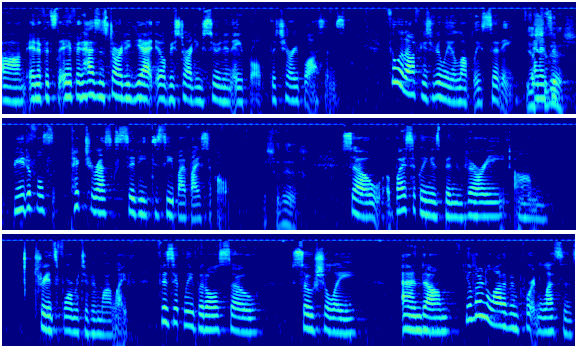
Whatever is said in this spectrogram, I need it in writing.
Um, and if, it's, if it hasn't started yet, it'll be starting soon in April, the cherry blossoms. Philadelphia is really a lovely city. Yes, and it it's is. a beautiful, picturesque city to see by bicycle. Yes, it is. So uh, bicycling has been very um, transformative in my life, physically, but also socially. And um, you learn a lot of important lessons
